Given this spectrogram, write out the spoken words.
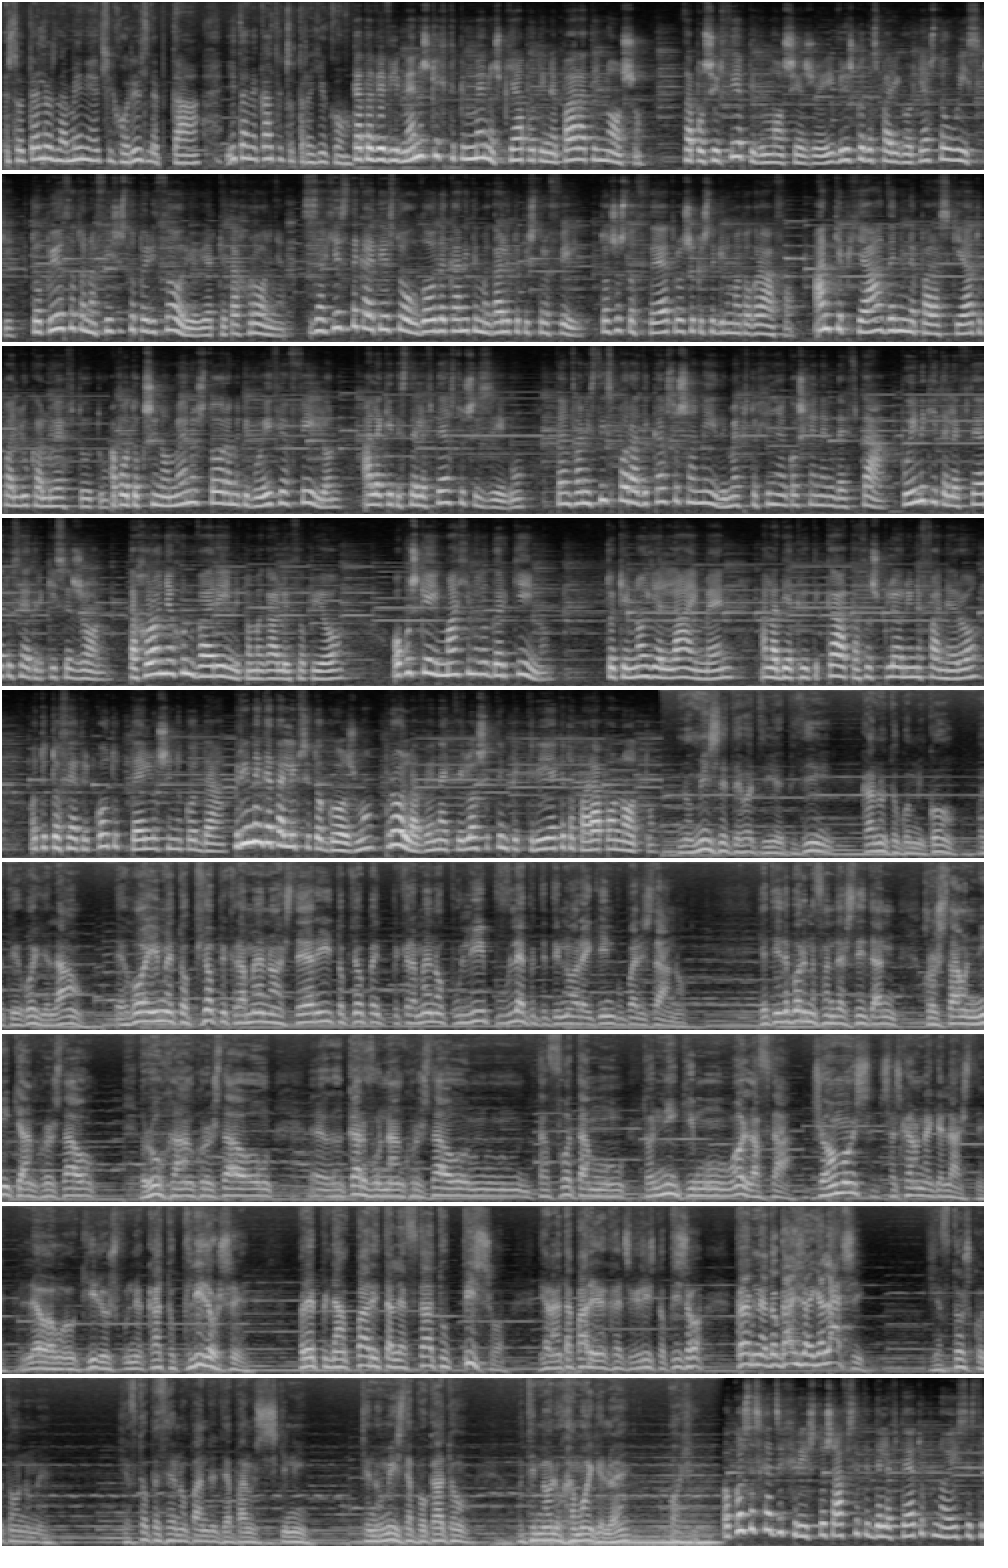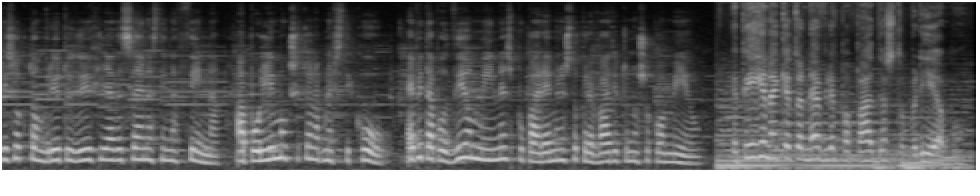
στο τέλος να μείνει έτσι χωρίς λεπτά ήταν κάτι το τραγικό. Καταβεβλημένος και χτυπημένος πια από την επάρατη νόσο. Θα αποσυρθεί από τη δημόσια ζωή βρίσκοντας παρηγοριά στο ουίσκι, το οποίο θα τον αφήσει στο περιθώριο για αρκετά χρόνια. Στις αρχές της δεκαετίας του 80 κάνει τη μεγάλη του επιστροφή, τόσο στο θέατρο όσο και στον κινηματογράφο. Αν και πια δεν είναι παρασκιά του παλιού καλού εαυτού του. Αποτοξινωμένος τώρα με τη βοήθεια φίλων, αλλά και της τελευταίας του συζύγου, θα εμφανιστεί σποραδικά στο Σανίδι μέχρι το 1997, που είναι και η τελευταία του θεατρική σεζόν. Τα χρόνια έχουν βαρύνει το μεγάλο ηθοποιό, όπως και η μάχη με τον καρκίνο. Το κενό γελάει μεν, αλλά διακριτικά καθώς πλέον είναι φανερό ότι το θεατρικό του τέλος είναι κοντά. Πριν εγκαταλείψει τον κόσμο, πρόλαβε να εκδηλώσει την πικρία και το παράπονό του. Νομίζετε ότι επειδή κάνω τον κομικό, ότι εγώ γελάω; Εγώ είμαι το πιο πικραμένο αστέρι, το πιο πι- πικραμένο πουλί που βλέπετε την ώρα εκείνη που παριστάνω. Γιατί δεν μπορεί να φανταστείτε αν χρωστάω νίκια, αν χρωστάω ρούχα, αν χρωστάω ε, κάρβουνα, αν χρωστάω μ, τα φώτα μου, το νίκι μου, όλα αυτά. Και όμως σας κάνω να γελάστε. Λέω ο κύριος που είναι κάτω πλήρωσε. Πρέπει να πάρει τα λεφτά του πίσω. Για να τα πάρει ο Χατζηχρήστο πίσω πρέπει να τον κάνει να γελάσει. Γι' αυτό σκοτώνομαι. Γι' αυτό πεθαίνω πάντοτε απάνω στη σκηνή. Και νομίζετε από κάτω ότι είμαι όλο χαμόγελο, ε. Όχι. Ο Κώστας Χατζηχρήστος άφησε την τελευταία του πνοή στις 3 Οκτωβρίου του 2001 στην Αθήνα, από λίμωξη του αναπνευστικού, έπειτα από δύο μήνες που παρέμεινε στο κρεβάτι του νοσοκομείου. Επήγαινα και τον έβλεπα πάντα στον πρία μου.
